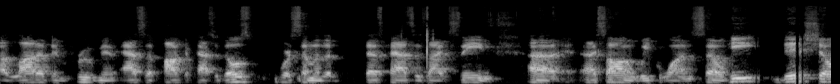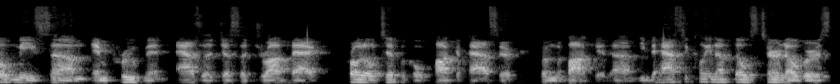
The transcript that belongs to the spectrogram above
a lot of improvement as a pocket passer. Those were some of the best passes I've seen. Uh, I saw in week one, so he did show me some improvement as a just a drop back prototypical pocket passer from the pocket. Uh, he has to clean up those turnovers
